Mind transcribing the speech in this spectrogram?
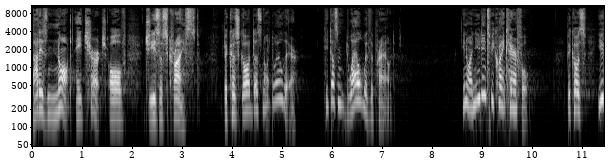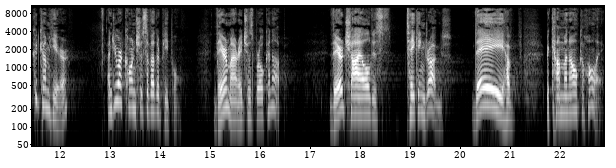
That is not a church of Jesus Christ because God does not dwell there. He doesn't dwell with the proud. You know, and you need to be quite careful because you could come here and you are conscious of other people. Their marriage has broken up, their child is taking drugs, they have become an alcoholic.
